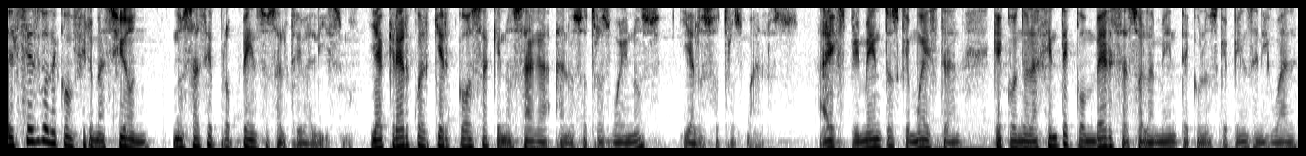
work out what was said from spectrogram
El sesgo de confirmación nos hace propensos al tribalismo y a creer cualquier cosa que nos haga a nosotros buenos y a los otros malos. Hay experimentos que muestran que cuando la gente conversa solamente con los que piensan igual,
